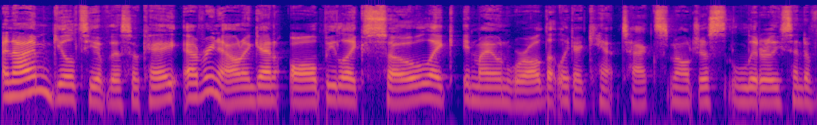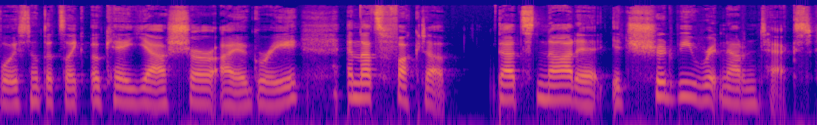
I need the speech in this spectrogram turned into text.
and I'm guilty of this, okay? Every now and again, I'll be like so like in my own world that like I can't text and I'll just literally send a voice note that's like, okay, yeah, sure, I agree. And that's fucked up. That's not it. It should be written out in text.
